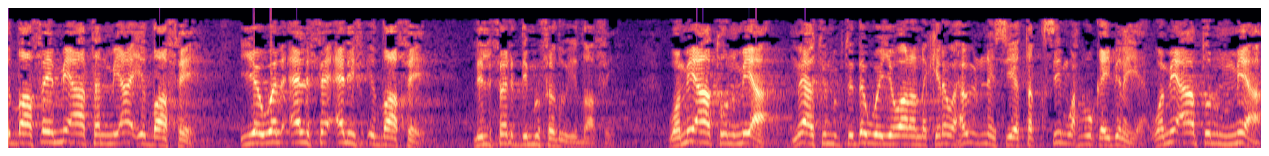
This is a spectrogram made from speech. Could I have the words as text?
idaafe miatan mia idaafe iyo walalfa alif idaafe lilfardi mufradu idaafe wa miatun mia. Miatun mubtada weeye waana nakira. Waxa u nasiya taqsiim wax buu qaybinayaa. Wa miatun mia.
